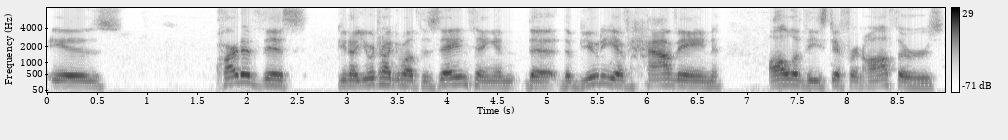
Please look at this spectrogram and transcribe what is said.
is part of this you know, you were talking about the Zane thing, and the the beauty of having all of these different authors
